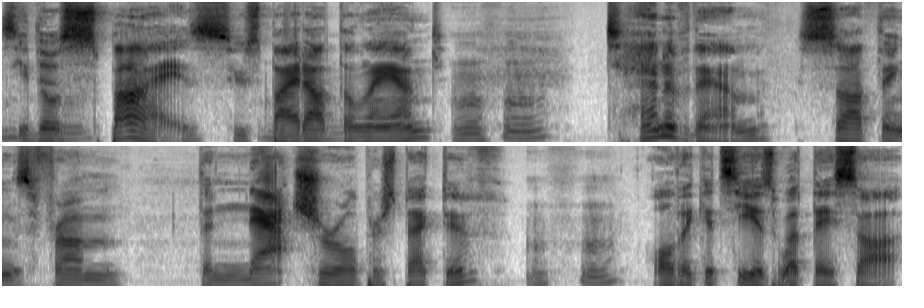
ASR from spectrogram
See those mm-hmm. spies who spied out the land? Mm-hmm. 10 of them saw things from the natural perspective. All they could see is what they saw.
